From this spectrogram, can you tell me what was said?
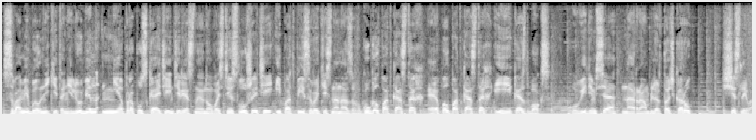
С вами был Никита Нелюбин. Не пропускайте интересные новости, слушайте и подписывайтесь на нас в Google подкастах, Apple подкастах и CastBox. Увидимся на rambler.ru. Счастливо!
